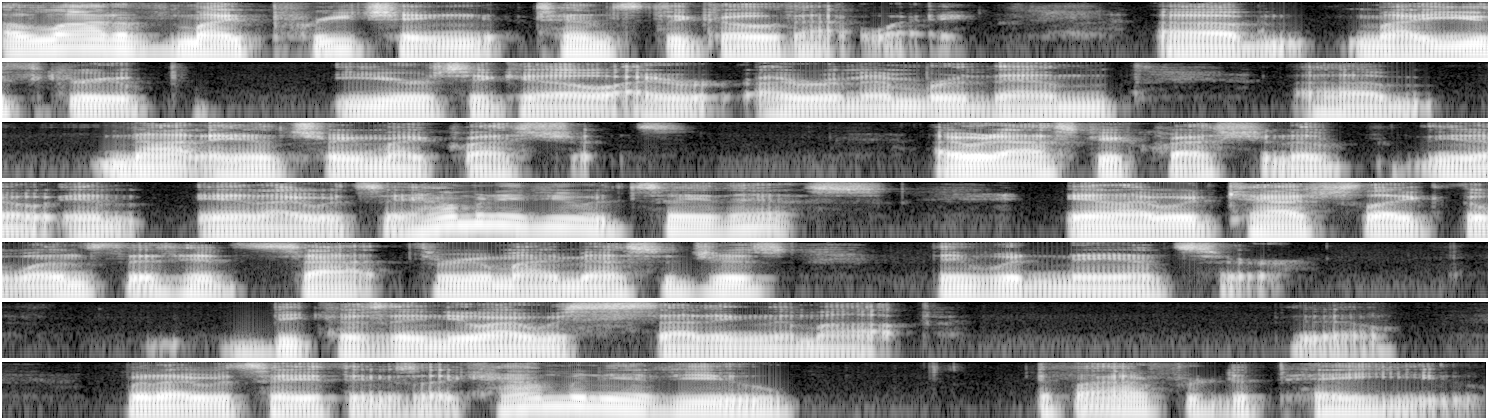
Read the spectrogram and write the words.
a lot of my preaching tends to go that way. Um, my youth group years ago, I, I remember them um, not answering my questions. I would ask a question of, you know, and, and I would say, how many of you would say this? And I would catch like the ones that had sat through my messages, they wouldn't answer because they knew I was setting them up. You know, when I would say things like, How many of you, if I offered to pay you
